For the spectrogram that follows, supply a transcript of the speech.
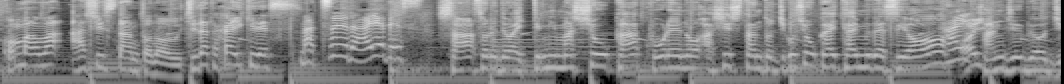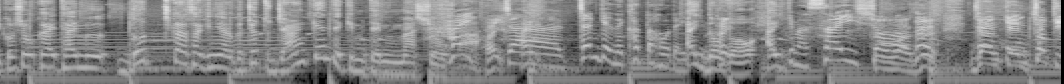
こんばんは。アシスタントの内田孝之です。松浦彩です。さあそれでは行ってみましょうか。恒例のアシスタント自己紹介タイムですよ、はい。30秒自己紹介タイム。どっちから先にやるかちょっとじゃんけんで決めてみましょうか。はい、はい。じゃあ、じゃんけんで勝った方で。いい、はいどうぞ。はい。い。きます。最初はグー。じゃんけんチョキ。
